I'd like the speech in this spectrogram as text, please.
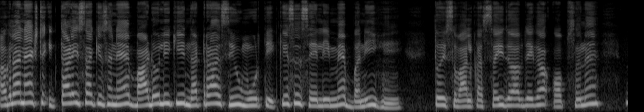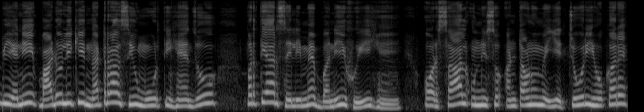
अगला नेक्स्ट इकतालीसवा क्वेश्चन है बाडोली की नटरा शिव मूर्ति किस शैली में बनी है? तो इस सवाल का सही जवाब देगा ऑप्शन बी यानी बाडोली की नटरा शिव मूर्ति हैं जो प्रत्यार शैली में बनी हुई हैं। और साल उन्नीस में ये चोरी होकर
